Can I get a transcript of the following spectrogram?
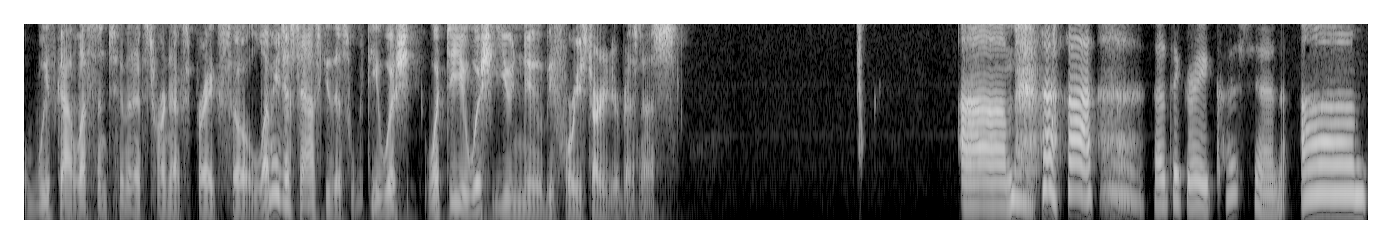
We've got less than two minutes to our next break so let me just ask you this. What do you wish what do you wish you knew before you started your business? Um that's a great question. Um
